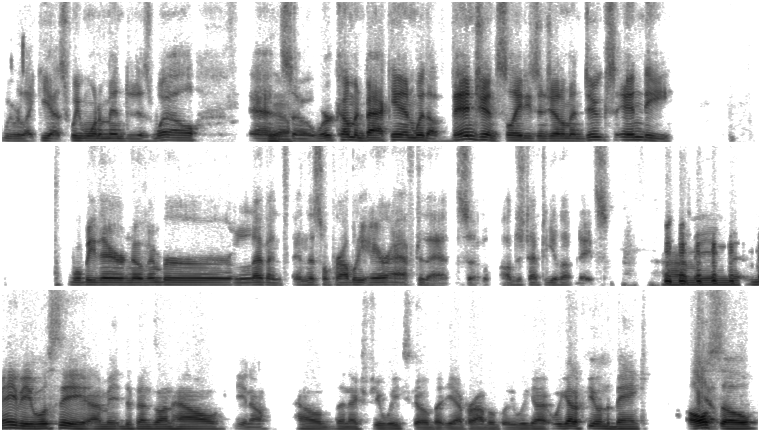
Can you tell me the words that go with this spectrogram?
We were like, yes, we want to mend it as well. And Yeah. so we're coming back in with a vengeance, ladies and gentlemen. Duke's Indy will be there November 11th, and this will probably air after that. So I'll just have to give updates. I mean, maybe we'll see. I mean, it depends on how you know how the next few weeks go. But yeah, probably we got we got a few in the bank. Also,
